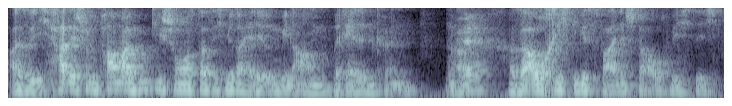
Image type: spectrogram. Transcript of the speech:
Also ich hatte schon ein paar Mal gut die Chance, dass ich mir da hätte irgendwie einen Arm brellen können. Okay. Ja? Also auch richtiges Fallen ist da auch wichtig.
